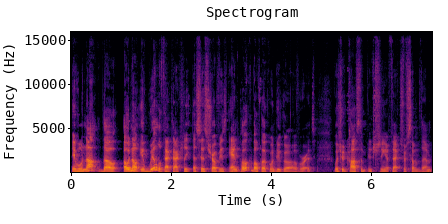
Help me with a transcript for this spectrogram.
It will not, though. Oh no, it will, affect actually assist trophies and Pokeball Pokemon who go over it, which would cause some interesting effects for some of them.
